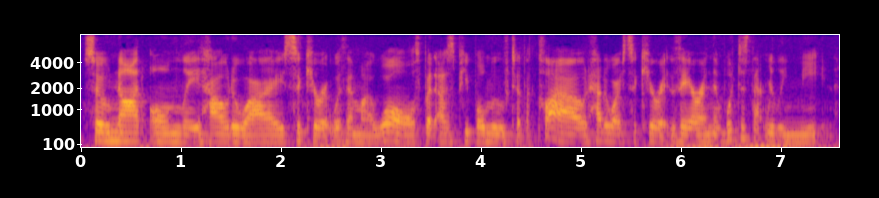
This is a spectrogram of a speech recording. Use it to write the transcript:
So, not only how do I secure it within my walls, but as people move to the cloud, how do I secure it there? And then what does that really mean?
